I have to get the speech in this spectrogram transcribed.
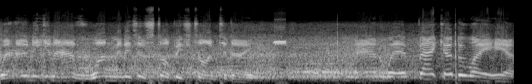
We're only going to have one minute of stoppage time today. And we're back underway here.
